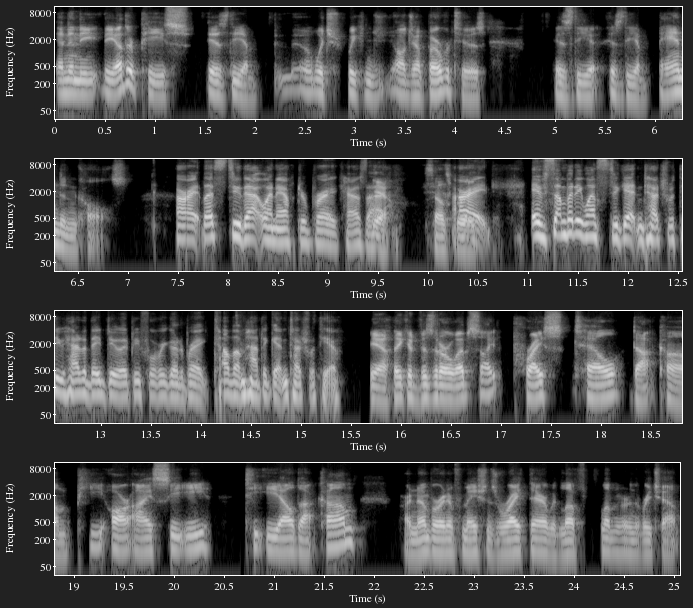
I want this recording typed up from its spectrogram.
and then the the other piece is the uh, which we can i'll jump over to is is the is the abandoned calls All right, let's do that one after break. How's that? yeah sounds great all right If somebody wants to get in touch with you, how do they do it before we go to break? Tell them how to get in touch with you. yeah they could visit our website pricetel.com p-r-i-c-e-t-e-l.com our number and information is right there we'd love love for them to reach out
